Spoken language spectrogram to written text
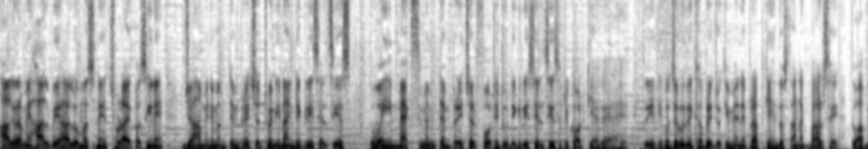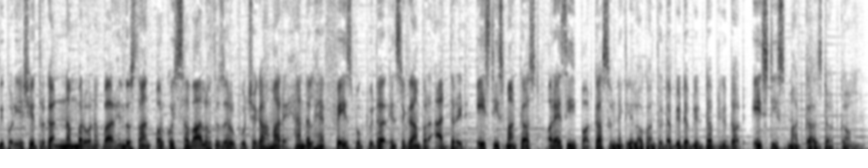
आगरा में हाल बेहाल उमस ने छुड़ाए पसीने, जहाँ मिनिमम टेम्परेचर 29 डिग्री सेल्सियस तो वहीं maximum temperature 42 degree Celsius record किया गया है। तो ये थी कुछ ज़रूरी खबरें जो कि मैंने प्राप्त की हिंदुस्तान अखबार से। तो आप भी पढ़िए क्षेत्र का नंबर वन अखबार हिंदुस्तान, और कोई सवाल हो तो ज़रूर पूछेगा। हमारे हैंडल है फेसबुक ट्विटर इंस्टाग्राम पर at the rate H T और ऐसे ही पॉडकास्ट सुनने के लिए log on to W W W dot H T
